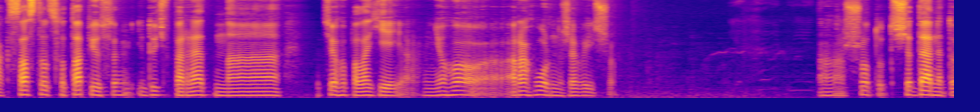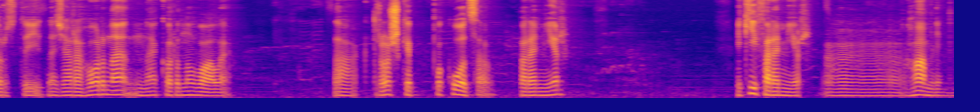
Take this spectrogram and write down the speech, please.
Так, Састел з Хотапіусом ідуть вперед на цього Палагея. В нього Арагорн вже вийшов. А, що тут? Ще Денетор стоїть, значить Арагорна не коронували. Так, трошки покоцав Фарамір. Який Фарамір? Е, Гамлін.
